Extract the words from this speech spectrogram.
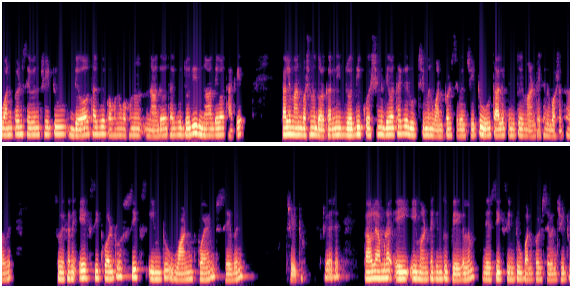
one point seven three two দেওয়াও থাকবে, কখনো কখনো না দেওয়া থাকবে। যদি না দেওয়া থাকে, তাহলে মান বসানোর দরকার নেই। যদি কোয়েশ্চেনে দেওয়া থাকে রুট থ্রি মান one point seven three two তাহলে কিন্তু এই মানটা এখানে বসাতে হবে। সো এখানে x equal to six into one point seven three two ঠিক আছে? তাহলে আমরা এই এই মানটা কিন্তু পেয়ে গেলাম যে six into one point seven three two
